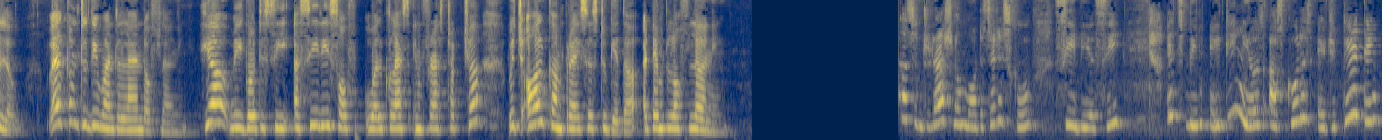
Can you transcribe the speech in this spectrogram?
Hello, welcome to the Wonderland of Learning. Here we go to see a series of world class infrastructure which all comprises together a temple of learning. International Montessori School, CBSE. It's been 18 years our school is educating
